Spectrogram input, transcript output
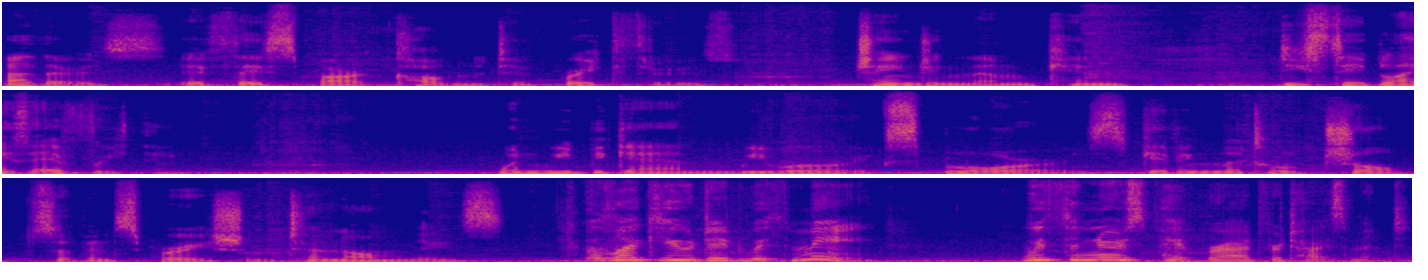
Others, if they spark cognitive breakthroughs, changing them can destabilize everything. When we began, we were explorers, giving little jolts of inspiration to anomalies. Like you did with me, with the newspaper advertisement.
